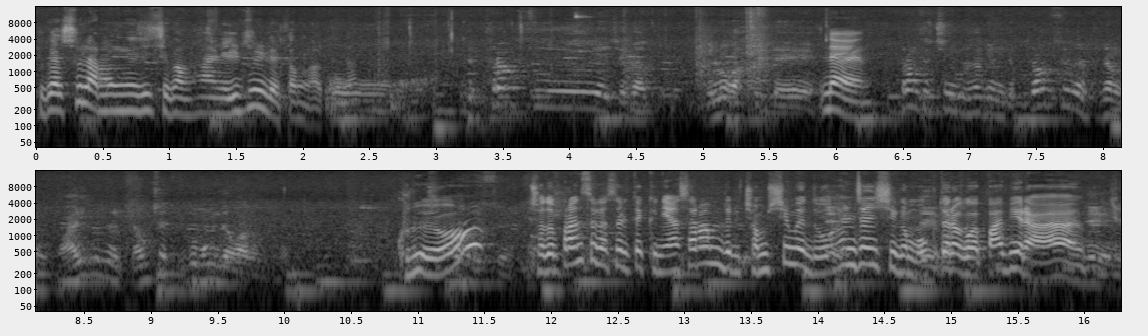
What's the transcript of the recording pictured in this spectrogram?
그가 술 안 먹는 지 지금 한 일주일 됐던 것 같거든. 근데 프랑스에 제가 놀러 갔을 때 네. 프랑스 친구를 사귀었는데 프랑스는 그냥 와인을 명채 두고 먹는다고 하는데 그래요? 모르겠어요. 저도 프랑스 갔을 때 그냥 사람들이 점심에도 네. 한 잔씩은 네, 먹더라고요, 밥이랑. 네, 네.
